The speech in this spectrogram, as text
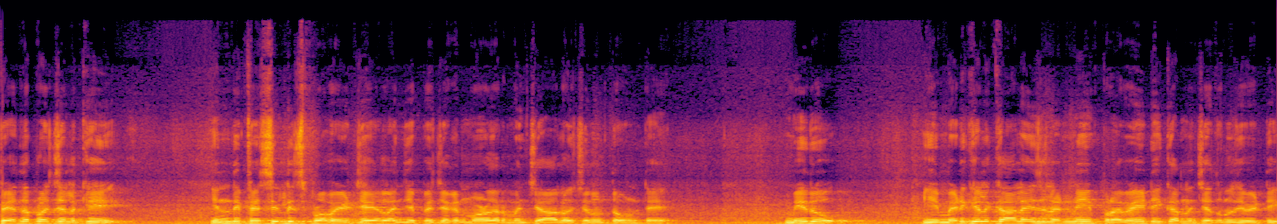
పేద ప్రజలకి ఎన్ని ఫెసిలిటీస్ ప్రొవైడ్ చేయాలని చెప్పి జగన్మోహన్ గారు మంచి ఆలోచనలతో ఉంటే మీరు ఈ మెడికల్ కాలేజీలన్నీ ప్రైవేటీకరణ చేతులు పెట్టి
